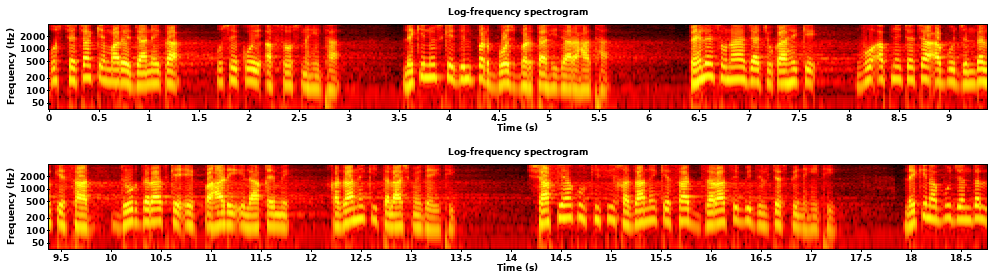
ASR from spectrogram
اس چچا کے مارے جانے کا اسے کوئی افسوس نہیں تھا، لیکن اس کے دل پر بوجھ بڑھتا ہی جا رہا تھا۔ پہلے سنایا جا چکا ہے کہ وہ اپنے چچا ابو جندل کے ساتھ دور دراز کے ایک پہاڑی علاقے میں خزانے کی تلاش میں گئی تھی۔ شافیہ کو کسی خزانے کے ساتھ ذرا سے بھی دلچسپی نہیں تھی۔ لیکن ابو جندل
